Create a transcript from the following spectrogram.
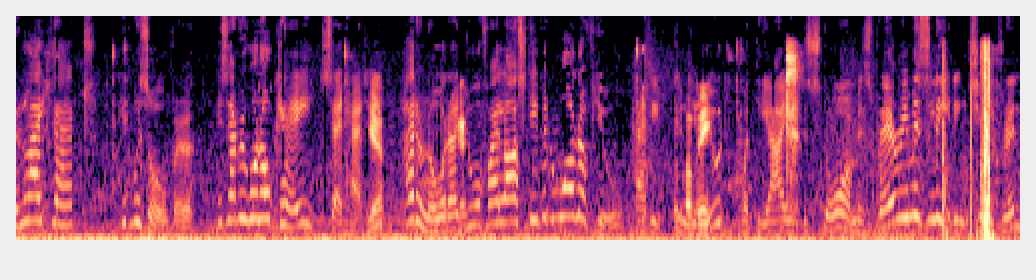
And like that, it was over. Is everyone okay? said Hattie. Yeah. I don't know what I'd Yeah. do if I lost even one of you. Hattie What continued. But the eye of the storm is very misleading, children.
